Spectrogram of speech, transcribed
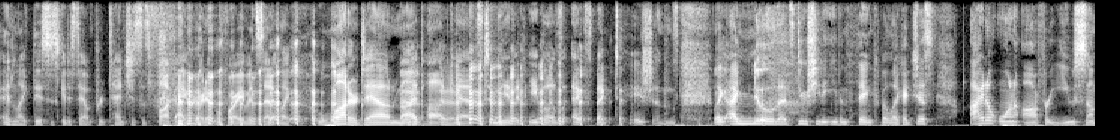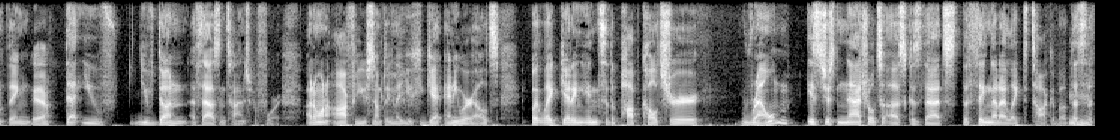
And like this is gonna sound pretentious as fuck. I heard it before I even said it. Like water down my podcast to meet people's expectations. Like I know that's douchey to even think, but like I just I don't want to offer you something Yeah. that you've you've done a thousand times before. I don't want to offer you something that you could get anywhere else. But like getting into the pop culture realm is just natural to us because that's the thing that I like to talk about. That's Mm-hmm. the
